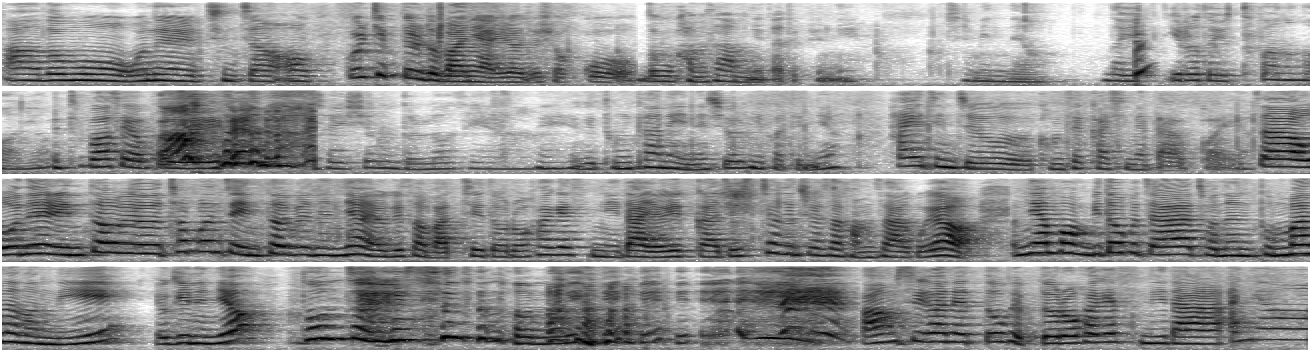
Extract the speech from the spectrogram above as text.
아 너무 오늘 진짜 어, 꿀팁들도 많이 알려주셨고 너무 감사합니다 대표님. 재밌네요. 나 유- 이러다 유튜브 하는 거 아니야? 유튜브 하세요 빨리. 저희 쇼룸 놀러 오세요. 네, 여기 동탄에 있는 쇼룸이거든요. 하이진주 검색하시면 나올 거예요. 자, 오늘 인터뷰, 첫 번째 인터뷰는요, 여기서 마치도록 하겠습니다. 여기까지 시청해주셔서 감사하고요. 언니 한번 믿어보자. 저는 돈 많은 언니. 여기는요, 돈 잘 쓰는 언니. 다음 시간에 또 뵙도록 하겠습니다. 안녕!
